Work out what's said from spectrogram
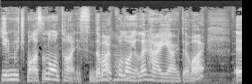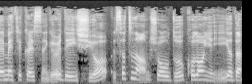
23 mağazanın 10 tanesinde var. Kolonyalar her yerde var. Ee, metrekaresine göre değişiyor. Satın almış olduğu kolonyayı ya da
